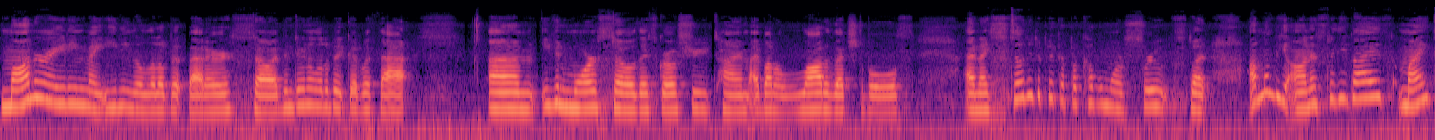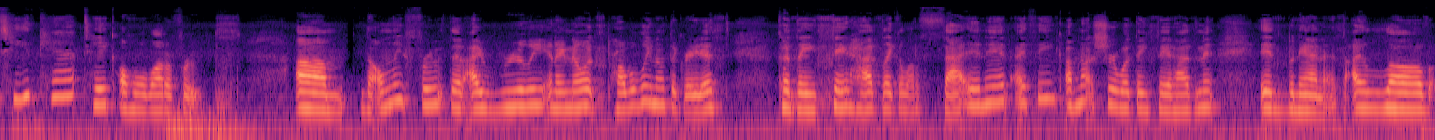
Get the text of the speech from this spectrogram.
moderating my eating a little bit better, so I've been doing a little bit good with that. Um, even more so this grocery time, I bought a lot of vegetables and I still need to pick up a couple more fruits, but I'm gonna be honest with you guys, my teeth can't take a whole lot of fruits. Um, the only fruit that I really, and I know it's probably not the greatest, because they say it has like a lot of fat in it, I think. I'm not sure what they say it has in it, is bananas. I love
